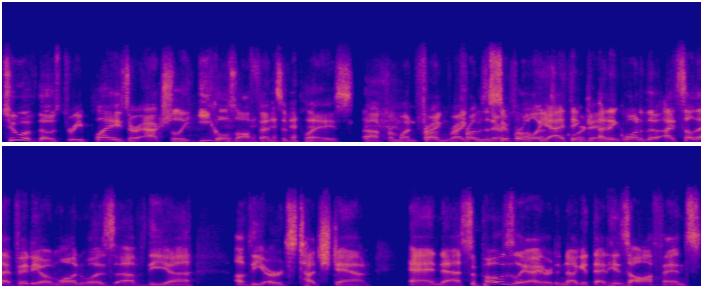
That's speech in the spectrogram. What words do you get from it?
two of those three plays are actually Eagles' offensive plays uh, from when Frank from, Reich from the Super Bowl. Yeah, I think I think one of the I saw that video, and one was of the uh, of the Ertz touchdown. And uh, supposedly, I heard a nugget that his offense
